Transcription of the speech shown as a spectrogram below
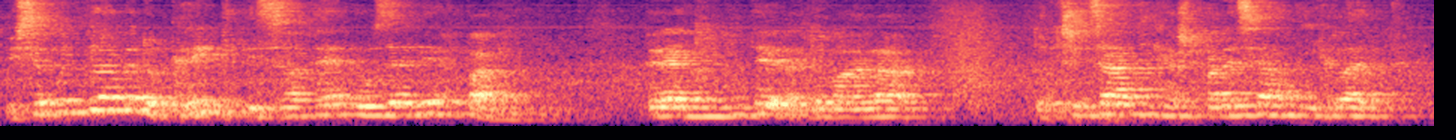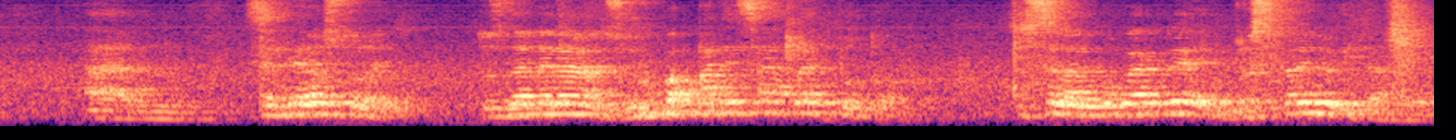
když se podíváme do krypty svaté Eusebie v Paví, která, jak vidíte, je datována do 30. až 50. let um, 7. století. To znamená zhruba 50 let potom, co se Langobardé dostali do Itálie,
